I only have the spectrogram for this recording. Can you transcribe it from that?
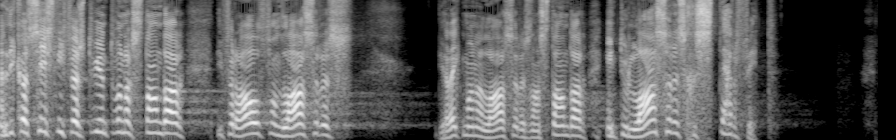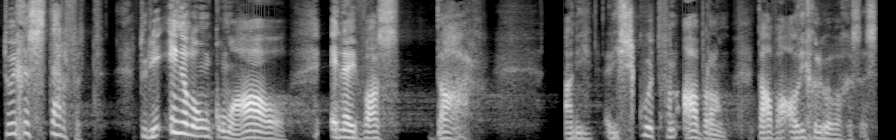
In Lukas 16 vers 22 staan daar die verhaal van Lazarus. Die ryk man en Lazarus, dan staan daar en toe Lazarus gesterf het. Toe hy gesterf het, toe die engele hom kom haal en hy was daar aan die in die skoot van Abraham, daar waar al die gelowiges is.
